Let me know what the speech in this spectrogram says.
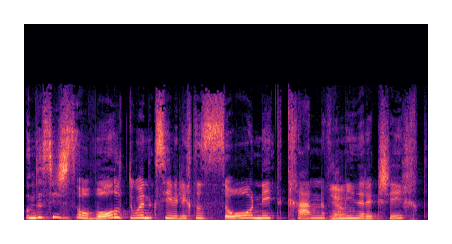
Und es ist so wohltuend gewesen, weil ich das so nicht kenne von Ja. meiner Geschichte.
